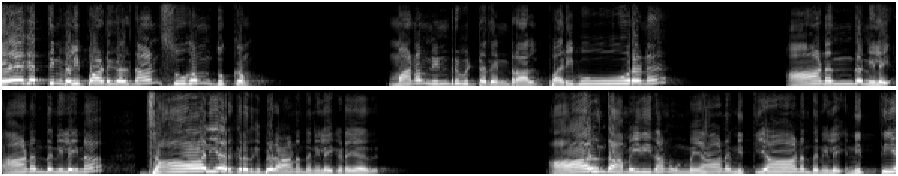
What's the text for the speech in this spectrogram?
வேகத்தின் வெளிப்பாடுகள் தான் சுகம் துக்கம். மனம் நின்றுவிட்டதென்றால் பரிபூரண ஆனந்த நிலை. ஆனந்த நிலைனா ஜாலியாக இருக்கிறதுக்கு பேர் ஆனந்த நிலை கிடையாது. ஆழ்ந்த அமைதி தான் உண்மையான நித்தியானந்த நிலை. நித்திய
